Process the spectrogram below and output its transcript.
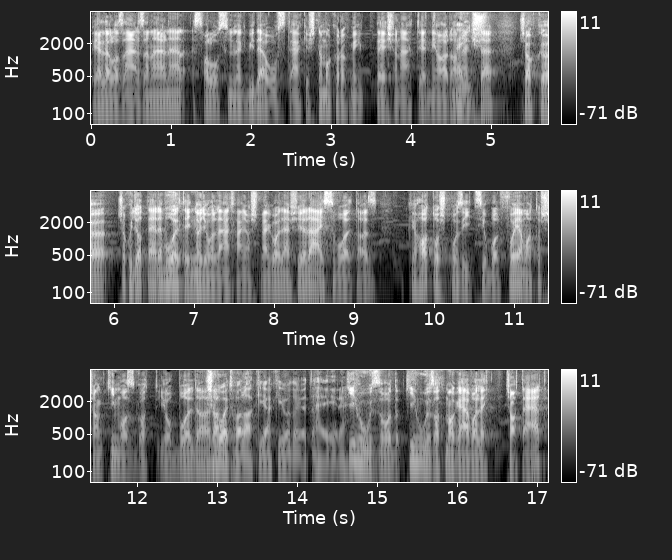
például az Arsenalnál ezt valószínűleg videózták, és nem akarok még teljesen áttérni arra Ne a meccsre, csak, csak hogy ott erre volt egy nagyon látványos megoldás, hogy a Rice volt az, aki a hatos pozícióból folyamatosan kimozgott jobb És oldalra, volt valaki, aki oda jött a helyére. kihúzód, kihúzott magával egy csatát,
